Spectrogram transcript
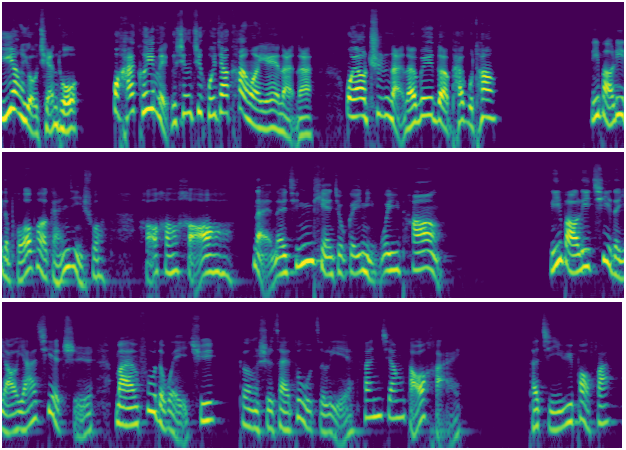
一样有前途，我还可以每个星期回家看望爷爷奶奶。我要吃奶奶煨的排骨汤。”李宝莉的婆婆赶紧说：“好，好，好。”奶奶今天就给你煨汤。李宝莉气得咬牙切齿，满腹的委屈更是在肚子里翻江倒海。她急于爆发，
